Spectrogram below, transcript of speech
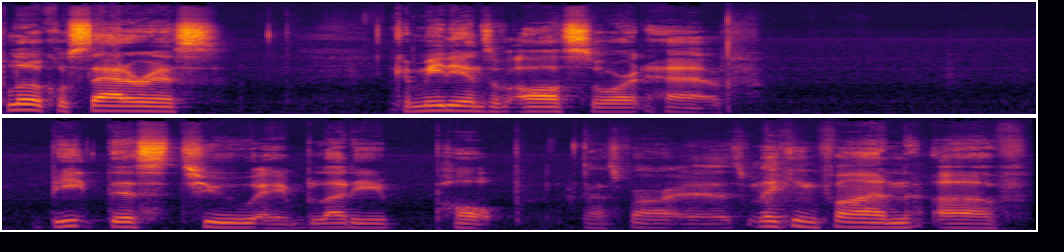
political satirists, comedians of all sort have beat this to a bloody pulp as far as making fun of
